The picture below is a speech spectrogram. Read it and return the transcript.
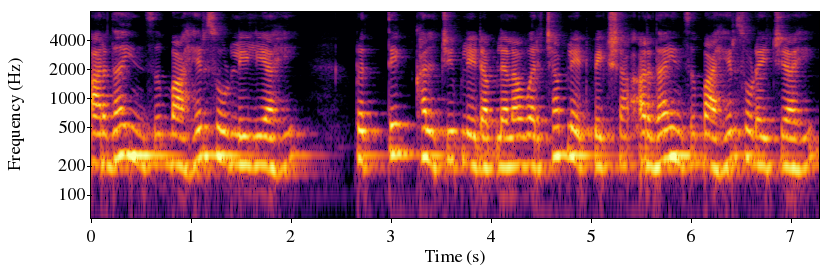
अर्धा इंच बाहेर सोडलेली आहे. प्रत्येक खालची प्लेट आपल्याला वरच्या प्लेटपेक्षा अर्धा इंच बाहेर सोडायची आहे.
